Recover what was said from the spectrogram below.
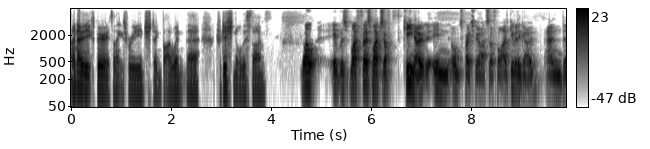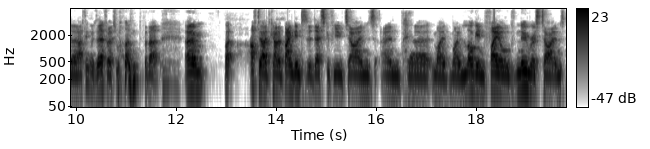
I, know the experience. I think it's really interesting. But I went uh, traditional this time. Well, it was my first Microsoft keynote in AltSpace VR, so I thought I'd give it a go, and uh, I think it was their first one for that. Um, but after I'd kind of banged into the desk a few times and uh, my my login failed numerous times,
